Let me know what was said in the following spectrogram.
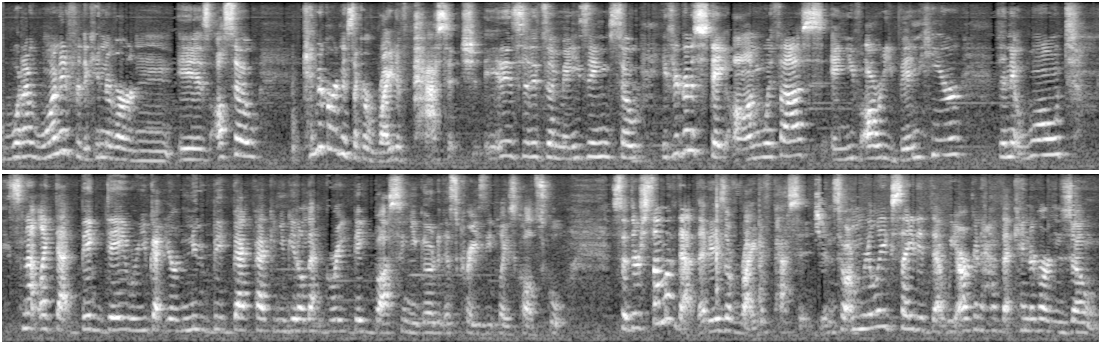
What I wanted for the kindergarten is also kindergarten is like a rite of passage. It is it's amazing. So if you're gonna stay on with us and you've already been here, then it won't it's not like that big day where you got your new big backpack and you get on that great big bus and you go to this crazy place called school. So there's some of that that is a rite of passage. And so I'm really excited that we are going to have that kindergarten zone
